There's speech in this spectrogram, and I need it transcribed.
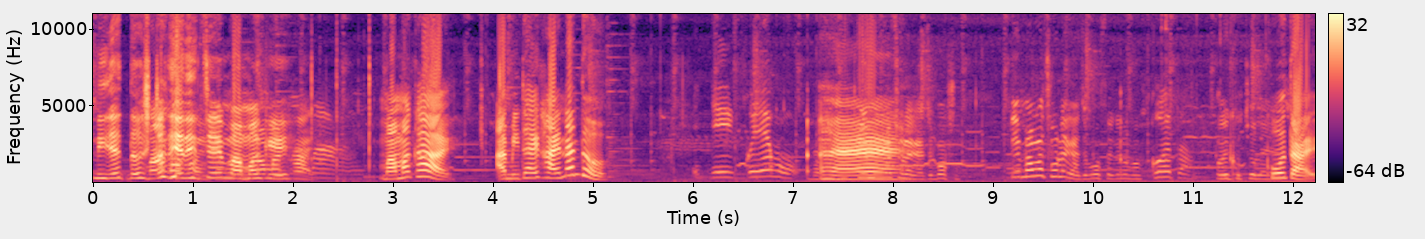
নিজের দোষটা দিয়ে দিচ্ছে মামাকে। মামা খায়। মামা খায়? আর মিঠাই খায় না তো? হ্যাঁ। কোথায়?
